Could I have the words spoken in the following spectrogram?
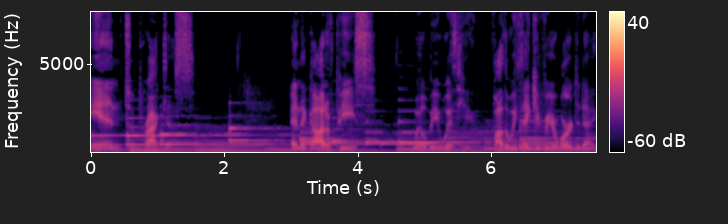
into practice. And the God of peace will be with you. Father, we thank you for your word today.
